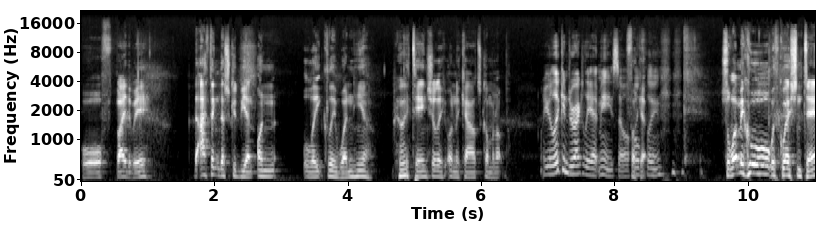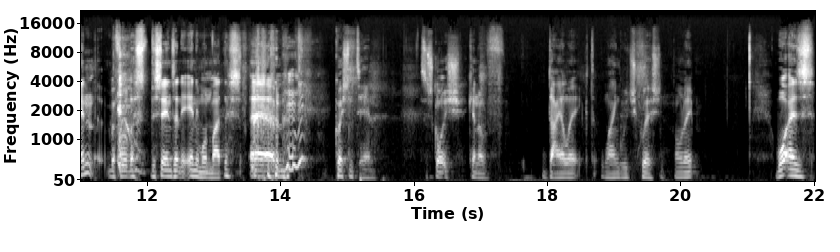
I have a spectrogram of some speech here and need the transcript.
Oh, f- by the way, th- I think this could be an unlikely win here, Really? potentially on the cards coming up. Well, you're looking directly at me, so Fuck hopefully. So let me go with question ten before this descends into any more madness. Um, question ten. It's a Scottish kind of dialect language question. All right. What is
